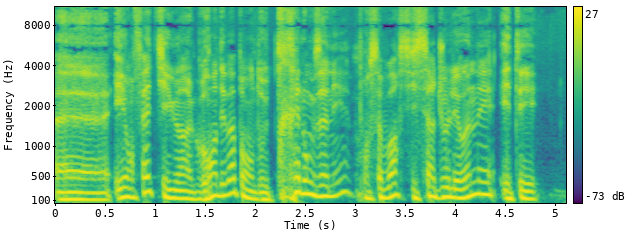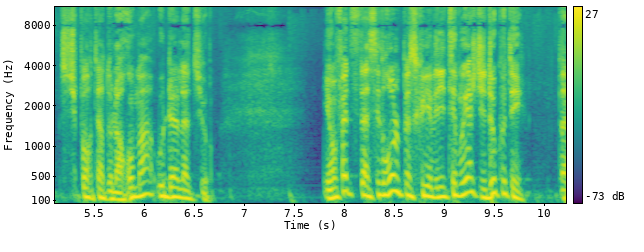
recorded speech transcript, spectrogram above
Euh, et en fait, il y a eu un grand débat pendant de très longues années pour savoir si Sergio Leone était supporter de la Roma ou de la Lazio. Et en fait, c'était assez drôle parce qu'il y avait des témoignages des deux côtés. T'en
